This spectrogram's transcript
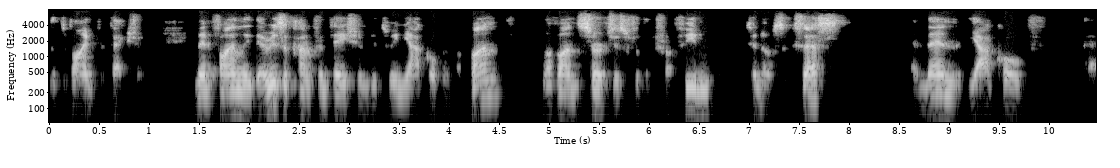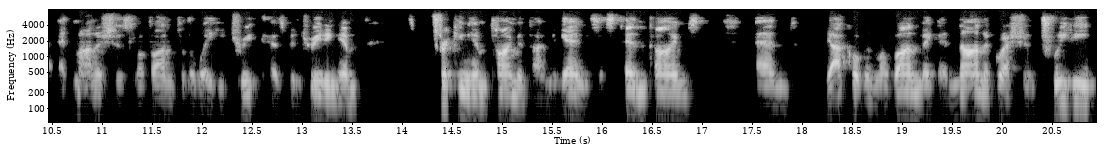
the divine protection. Then finally, there is a confrontation between Yaakov and Lavan. Lavan searches for the Teraphim to no success. And then Yaakov uh, admonishes Lavan for the way he treat, has been treating him, tricking him time and time again. He says 10 times. And Yaakov and Lavan make a non-aggression treaty.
